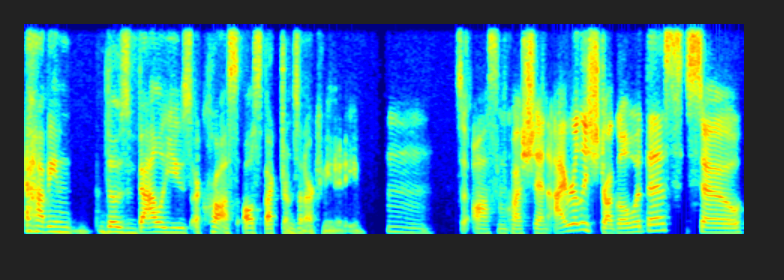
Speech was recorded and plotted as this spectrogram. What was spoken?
having those values across all spectrums in our community? Mm, it's an awesome question. I really struggle with this. So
